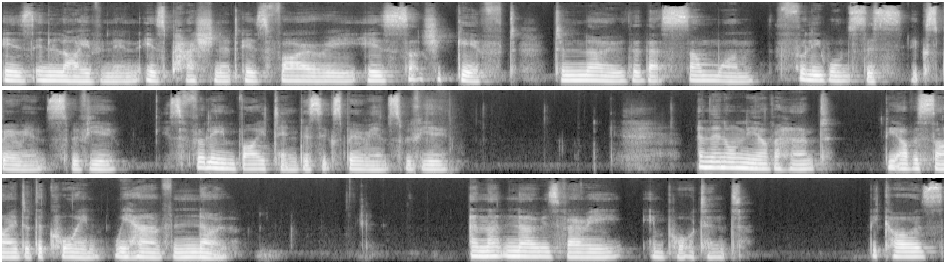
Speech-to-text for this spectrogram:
is enlivening, is passionate, is fiery, is such a gift to know that that someone fully wants this experience with you, is fully inviting this experience with you. And then on the other hand, the other side of the coin, we have no. And that no is very important because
